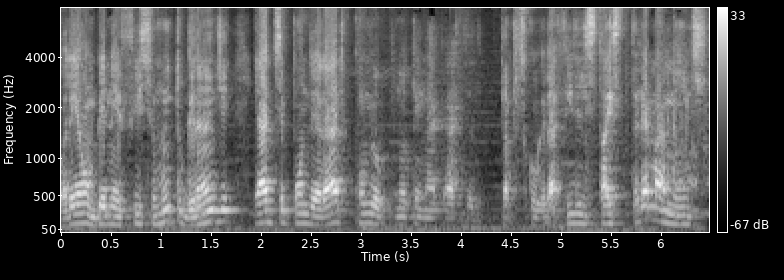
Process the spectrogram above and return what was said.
Porém, é um benefício muito grande e há de se ponderar, como eu notei na carta da psicografia, ele está extremamente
